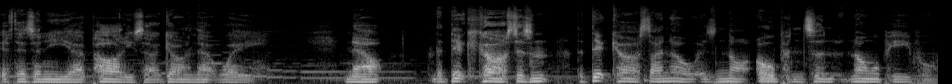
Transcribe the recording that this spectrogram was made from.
if there's any uh, parties that are going that way. Now, the Dickcast isn't. The Dickcast, I know, is not open to normal people.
